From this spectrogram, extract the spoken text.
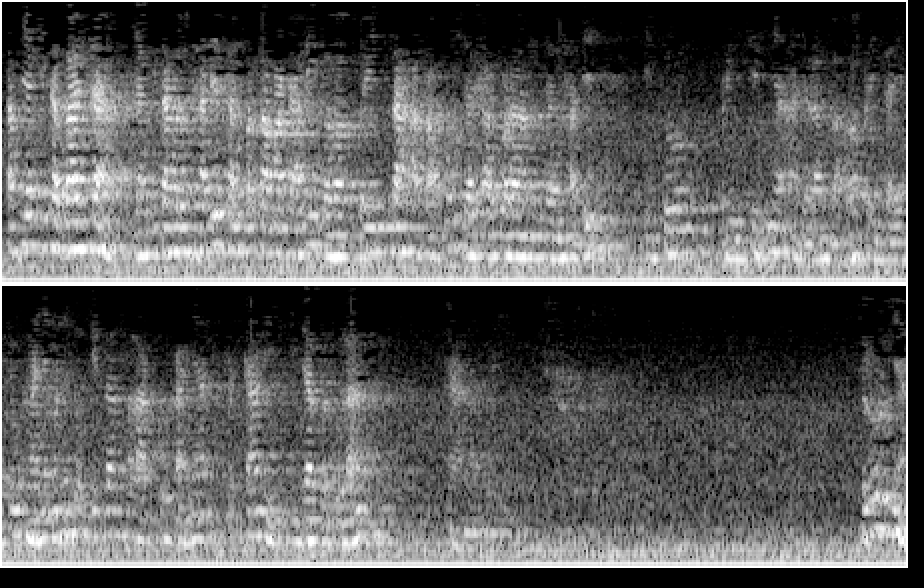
Tapi yang kita baca, yang kita harus hadirkan pertama kali bahwa perintah apa pun dari Al-Quran dan Hadis itu prinsipnya adalah bahwa perintah itu hanya menuntut kita melakukannya sekali, tidak berulang kali. Seluruhnya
